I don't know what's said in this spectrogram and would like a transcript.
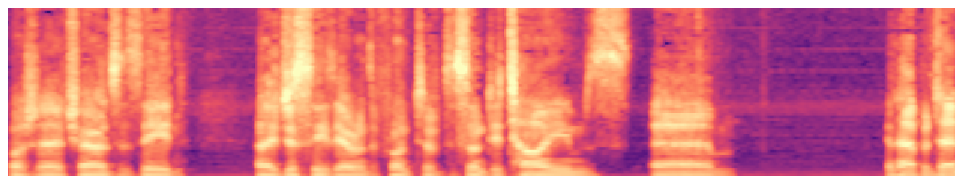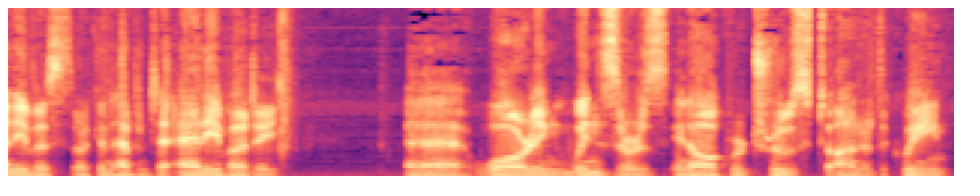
But uh, Charles is in, and I just see there on the front of the Sunday Times. Um, can happen to any of us, or it can happen to anybody. Uh, warring Windsors in awkward truce to honour the Queen.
